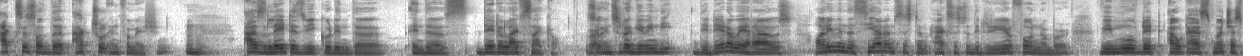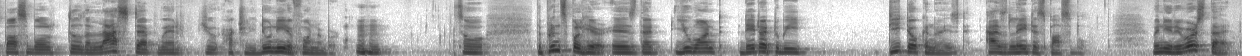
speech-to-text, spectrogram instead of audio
access of the actual information mm-hmm. as late as we could in the in the data lifecycle. So instead of giving the, the data warehouse or even the CRM system access to the real phone number, we moved it out as much as possible till the last step where you actually do need a phone number. Mm-hmm. So the principle here is that you want data to be detokenized as late as possible. When you reverse that,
